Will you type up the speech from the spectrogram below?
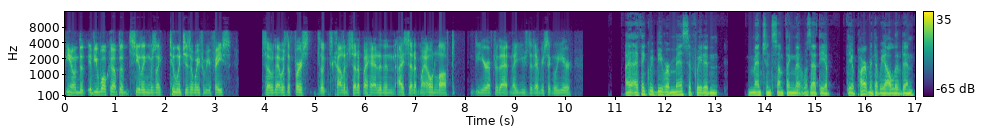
you know the, if you woke up the ceiling was like two inches away from your face. So that was the first college setup i had. And then i set up my own loft the year after that, and I used it every single year. I, I think we'd be remiss if we didn't mention something that was at the the apartment that we all lived in.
